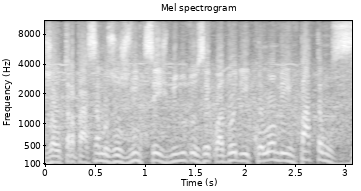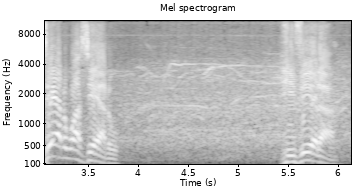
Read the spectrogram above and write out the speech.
Já ultrapassamos os 26 minutos. Equador e Colômbia empatam 0 a 0. Rivera.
